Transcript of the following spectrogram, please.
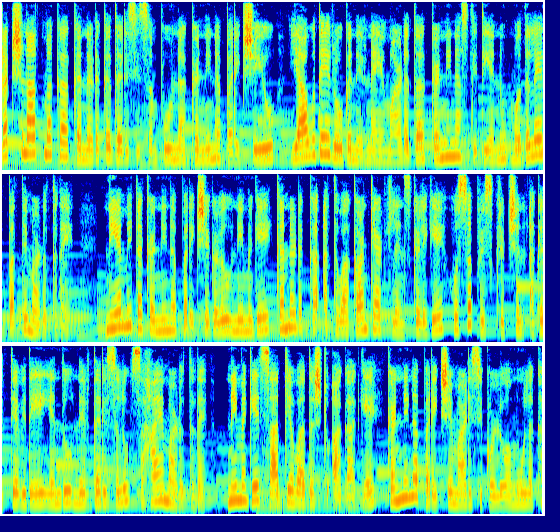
ರಕ್ಷಣಾತ್ಮಕ ಕನ್ನಡಕ ಧರಿಸಿ ಸಂಪೂರ್ಣ ಕಣ್ಣಿನ ಪರೀಕ್ಷೆಯು ಯಾವುದೇ ರೋಗ ನಿರ್ಣಯ ಮಾಡದ ಕಣ್ಣಿನ ಸ್ಥಿತಿಯನ್ನು ಮೊದಲೇ ಪತ್ತೆ ಮಾಡುತ್ತದೆ. ನಿಯಮಿತ ಕಣ್ಣಿನ ಪರೀಕ್ಷೆಗಳು ನಿಮಗೆ ಕನ್ನಡಕ ಅಥವಾ ಕಾಂಟ್ಯಾಕ್ಟ್ ಲೆನ್ಸ್ಗಳಿಗೆ ಹೊಸ ಪ್ರಿಸ್ಕ್ರಿಪ್ಷನ್ ಅಗತ್ಯವಿದೆ ಎಂದು ನಿರ್ಧರಿಸಲು ಸಹಾಯ ಮಾಡುತ್ತದೆ. ನಿಮಗೆ ಸಾಧ್ಯವಾದಷ್ಟು ಆಗಾಗ್ಗೆ ಕಣ್ಣಿನ ಪರೀಕ್ಷೆ ಮಾಡಿಸಿಕೊಳ್ಳುವ ಮೂಲಕ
